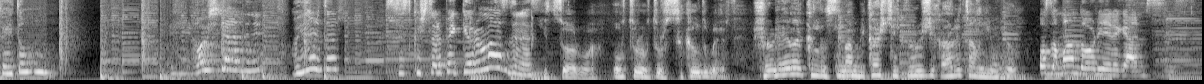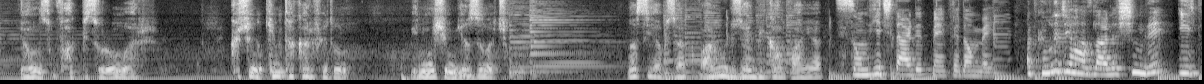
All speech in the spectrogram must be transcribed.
Fedon. Ee, hoş geldiniz. Hayırdır? Siz kışlara pek görünmezdiniz. Hiç sorma. Otur otur sıkıldım evde. Şöyle en akıllısından birkaç teknolojik alet alayım diyorum. O zaman doğru yere gelmişsiniz. Yalnız ufak bir sorun var. Kışın kim takar Fedon'u? Benim işim yazın açılıyor. Nasıl yapsak? Var mı güzel bir kampanya? Siz onu hiç dert etmeyin Fedon Bey. Akıllı cihazlarla şimdi ilk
